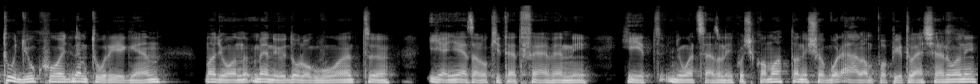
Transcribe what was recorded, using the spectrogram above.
tudjuk, hogy nem túl régen nagyon menő dolog volt ilyen jelzáloghitelt felvenni 7-8 százalékos kamattan, és abból állampapírt vásárolni,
